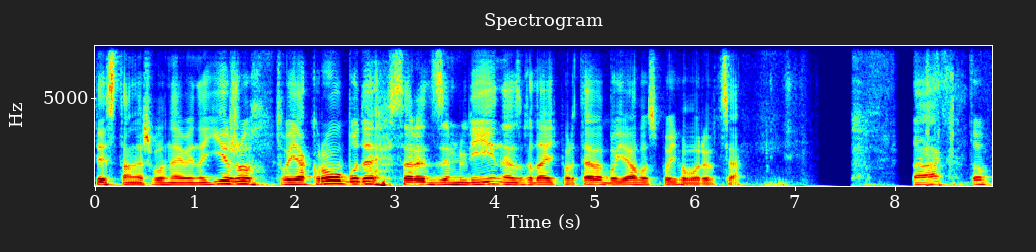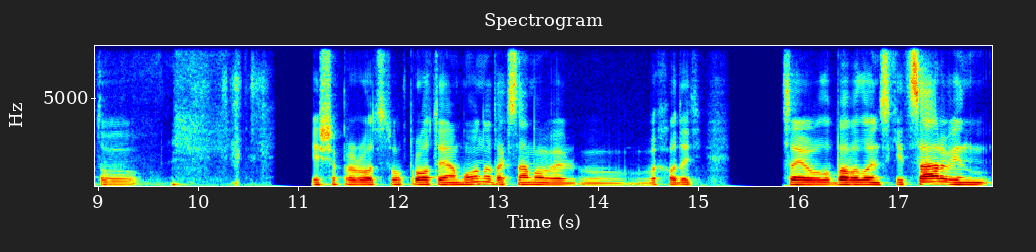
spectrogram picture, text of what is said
Ти станеш вогневі на їжу, твоя кров буде серед землі, не згадають про тебе, бо я Господь говорив це. Так, тобто і ще пророцтво проти Амону, так само виходить цей Вавилонський цар, він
